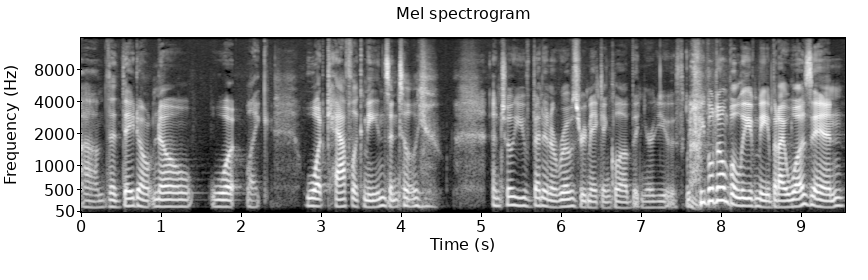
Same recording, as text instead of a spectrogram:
um, that they don't know what like what Catholic means until you until you've been in a rosary making club in your youth, which people don't believe me, but I was in.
